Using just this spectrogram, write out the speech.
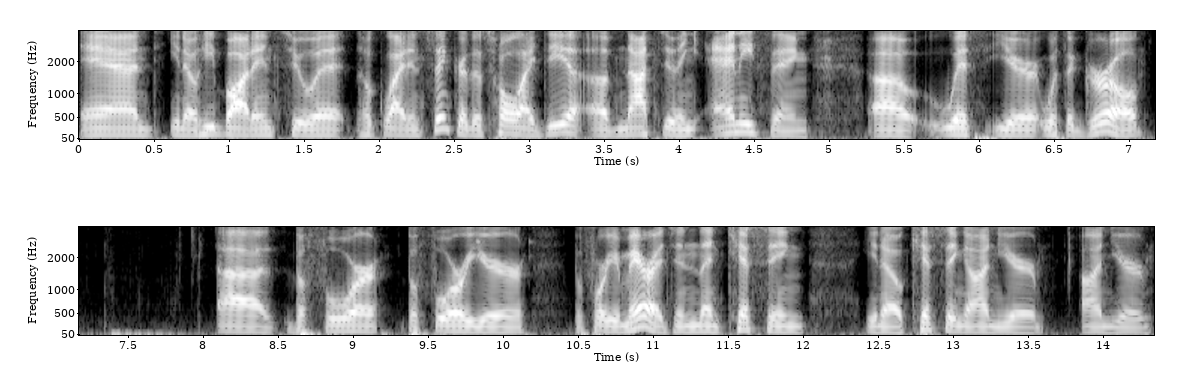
And, you know, he bought into it, hook, line, and sinker, this whole idea of not doing anything uh, with your with a girl uh, before before your before your marriage and then kissing, you know, kissing on your on your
